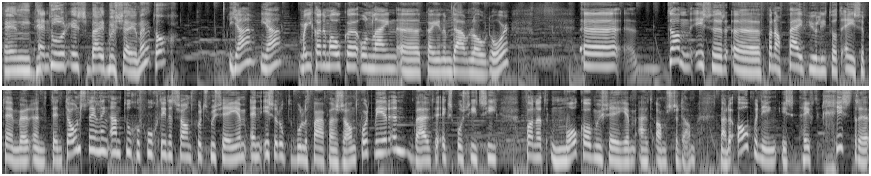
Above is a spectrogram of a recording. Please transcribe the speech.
En die En- tour is bij het museum, hè, toch? Ja, ja. Maar je kan hem ook eh, online eh, kan je hem downloaden hoor. Eh, dan is er eh, vanaf 5 juli tot 1 september een tentoonstelling aan toegevoegd in het Zandvoortsmuseum. En is er op de boulevard van Zandvoort weer een buitenexpositie van het Molko Museum uit Amsterdam. Nou, de opening is, heeft gisteren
